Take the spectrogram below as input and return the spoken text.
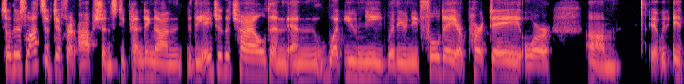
So there's lots of different options depending on the age of the child and and what you need whether you need full day or part day or um, it, it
